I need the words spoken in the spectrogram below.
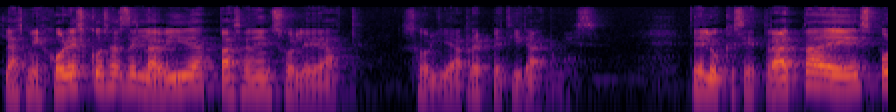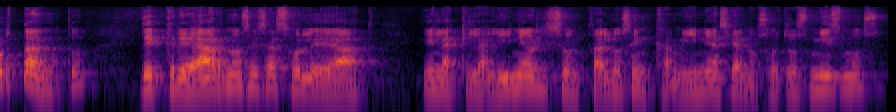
Las mejores cosas de la vida pasan en soledad, solía repetir Agnes. De lo que se trata es, por tanto, de crearnos esa soledad en la que la línea horizontal nos encamine hacia nosotros mismos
